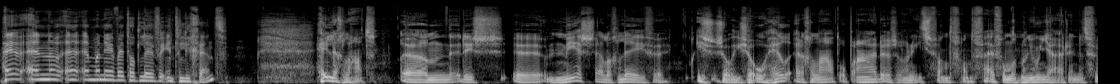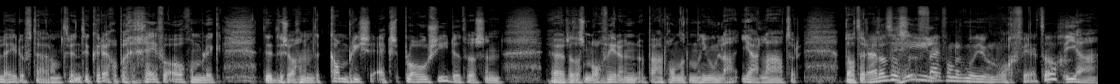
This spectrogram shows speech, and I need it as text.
Hey, en, en wanneer werd dat leven intelligent? Heel erg laat. Um, er is uh, meercellig leven is sowieso heel erg laat op aarde. Zo'n iets van, van 500 miljoen jaar in het verleden of daaromtrent. Ik kreeg op een gegeven ogenblik de, de zogenaamde Cambrische explosie. Dat was, een, uh, dat was nog weer een paar honderd miljoen la jaar later. Dat er ja, dat was hele... 500 miljoen ongeveer, toch? Ja,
